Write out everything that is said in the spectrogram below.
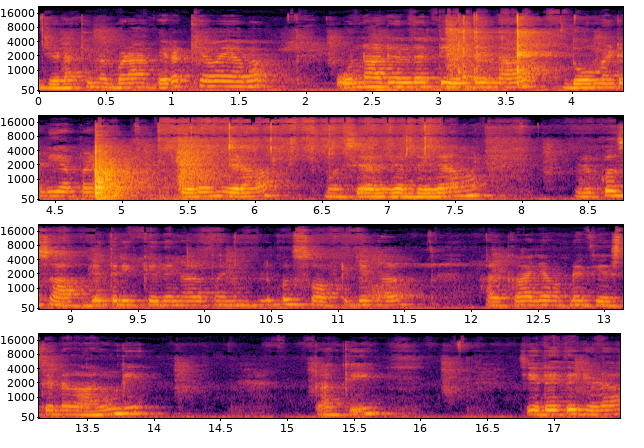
ਜਿਹੜਾ ਕਿ ਮੈਂ ਬਣਾ ਕੇ ਰੱਖਿਆ ਹੋਇਆ ਵਾ। ਉਹ ਨਾਰੀਅਲ ਦੇ ਤੇਲ ਦੇ ਨਾਲ 2 ਮਿੰਟ ਦੀ ਆਪਾਂ ਚਿਹਰੇ ਜਿਹੜਾ ਵਾ ਮੋਇਸਚਰਾਈਜ਼ਰ ਦੇ ਦੇਣਾ ਵਾ ਬਿਲਕੁਲ ਸਾਫ਼ ਜਿਹੇ ਤਰੀਕੇ ਦੇ ਨਾਲ ਆਪਾਂ ਇਹਨੂੰ ਬਿਲਕੁਲ ਸੌਫਟ ਜਿਹੇ ਨਾਲ ਹਲਕਾ ਜਿਹਾ ਆਪਣੇ ਫੇਸ ਤੇ ਲਗਾ ਲੂੰਗੀ, ਤਾਂ ਕਿ ਚਿਹਰੇ ਤੇ ਜਿਹੜਾ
